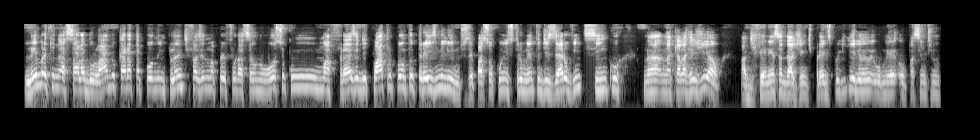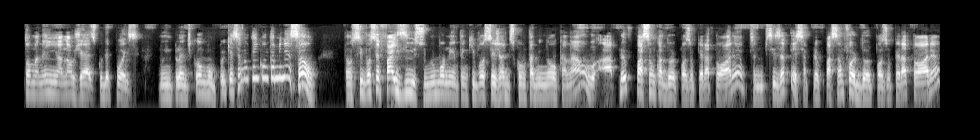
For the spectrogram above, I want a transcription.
lembra que na sala do lado o cara tá pondo implante fazendo uma perfuração no osso com uma fresa de 4,3 milímetros. Você passou com um instrumento de 0,25 na, naquela região. A diferença da gente para eles, por que, que ele, o, o paciente não toma nem analgésico depois no implante comum? Porque você não tem contaminação. Então, se você faz isso no momento em que você já descontaminou o canal, a preocupação com a dor pós-operatória, você não precisa ter. Se a preocupação for dor pós-operatória,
